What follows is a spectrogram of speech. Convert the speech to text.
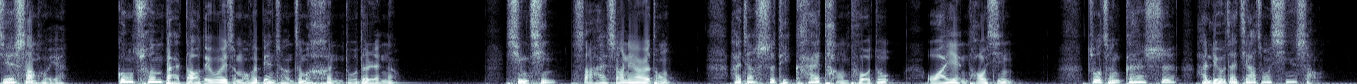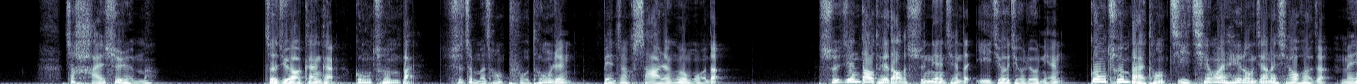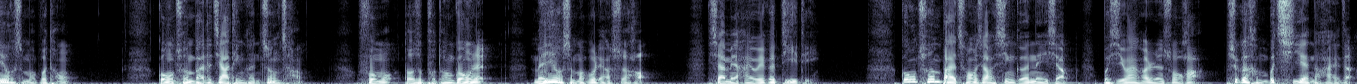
接上回啊，宫春柏到底为什么会变成这么狠毒的人呢？性侵、杀害少年儿童，还将尸体开膛破肚、挖眼掏心，做成干尸还留在家中欣赏，这还是人吗？这就要看看宫春柏是怎么从普通人变成杀人恶魔的。时间倒退到十年前的一九九六年，宫春柏同几千万黑龙江的小伙子没有什么不同。宫春柏的家庭很正常，父母都是普通工人，没有什么不良嗜好。下面还有一个弟弟。宫春柏从小性格内向，不喜欢和人说话，是个很不起眼的孩子。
